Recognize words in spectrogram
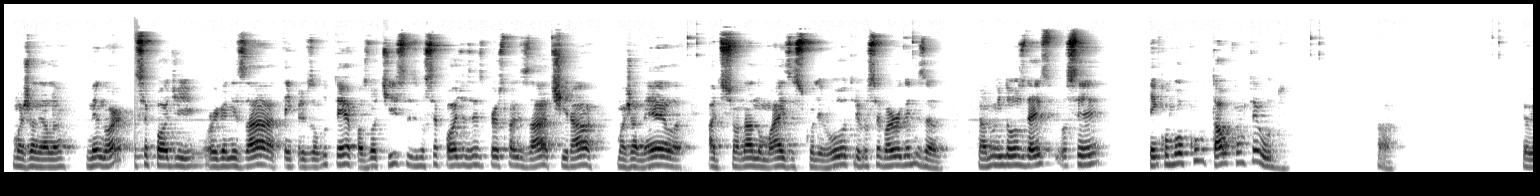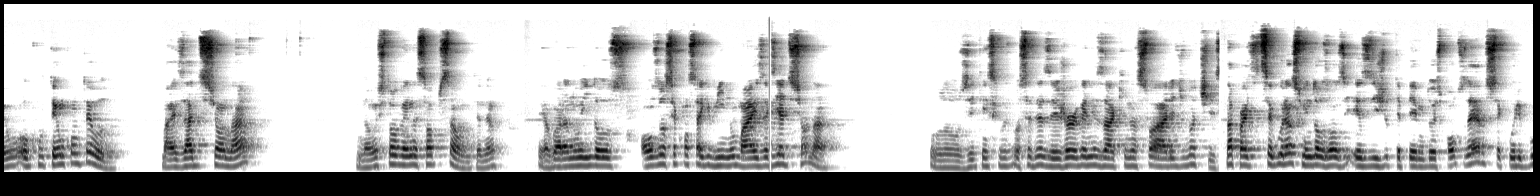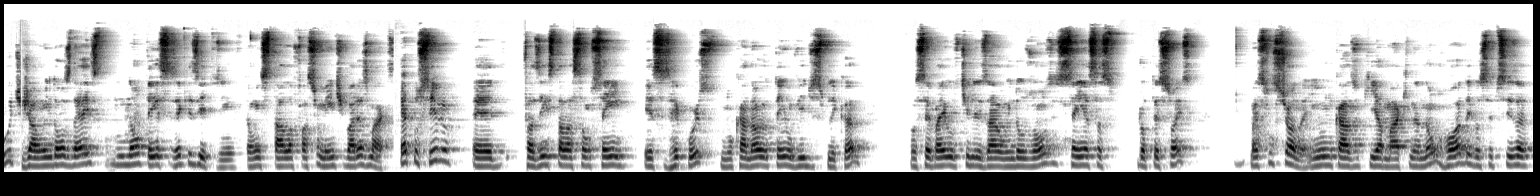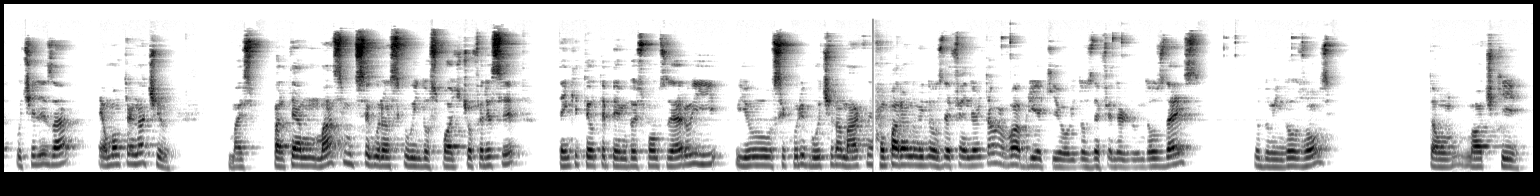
uma janela menor. Você pode organizar, tem previsão do tempo, as notícias, e você pode às vezes personalizar, tirar uma janela, adicionar no mais, escolher outra e você vai organizando. No Windows 10 você tem como ocultar o conteúdo. eu ocultei um conteúdo, mas adicionar não estou vendo essa opção, entendeu? E agora no Windows 11 você consegue vir no mais e adicionar os itens que você deseja organizar aqui na sua área de notícias. Na parte de segurança, o Windows 11 exige o TPM 2.0, Secure Boot, já o Windows 10 não tem esses requisitos, então instala facilmente várias máquinas. É possível é, fazer instalação sem esses recursos, no canal eu tenho um vídeo explicando, você vai utilizar o Windows 11 sem essas proteções, mas funciona. Em um caso que a máquina não roda e você precisa utilizar, é uma alternativa. Mas para ter o máximo de segurança que o Windows pode te oferecer, tem que ter o TPM 2.0 e, e o Secure Boot na máquina. Comparando o Windows Defender, então, eu vou abrir aqui o Windows Defender do Windows 10 e o do Windows 11. Então, note que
